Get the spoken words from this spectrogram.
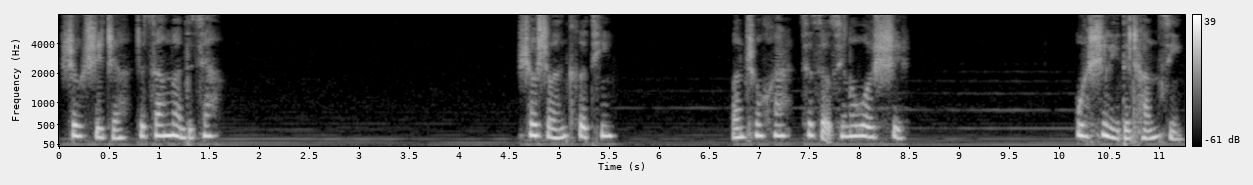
收拾着这脏乱的家。收拾完客厅，王春花就走进了卧室。卧室里的场景，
